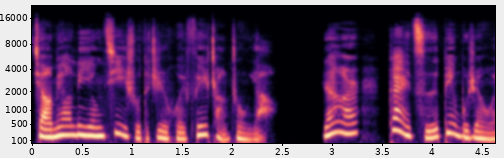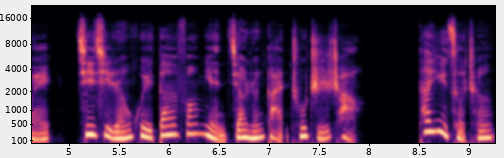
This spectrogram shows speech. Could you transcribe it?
巧妙利用技术的智慧非常重要。然而，盖茨并不认为机器人会单方面将人赶出职场。他预测称，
